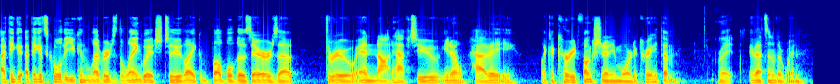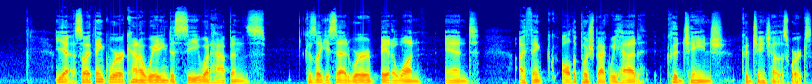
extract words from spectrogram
I think I think it's cool that you can leverage the language to like bubble those errors up through and not have to you know have a like a curried function anymore to create them. Right. I think that's another win. Yeah, so I think we're kind of waiting to see what happens because, like you said, we're beta one, and I think all the pushback we had could change could change how this works,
